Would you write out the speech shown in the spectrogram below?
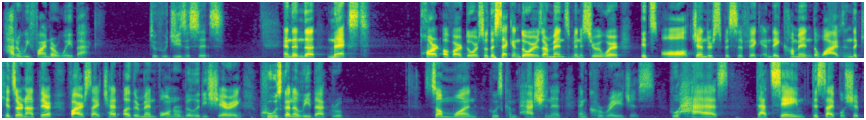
How do we find our way back to who Jesus is? And then the next part of our door. So the second door is our men's ministry where it's all gender specific and they come in. The wives and the kids are not there. Fireside chat other men vulnerability sharing. Who's going to lead that group? Someone who's compassionate and courageous who has that same discipleship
